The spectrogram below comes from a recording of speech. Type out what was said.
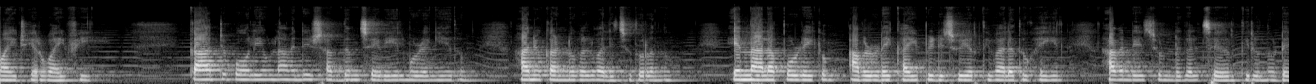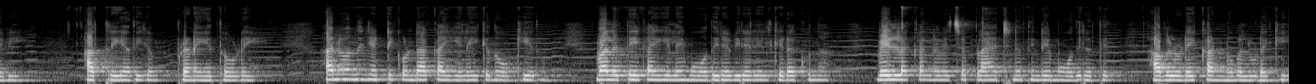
My dear wifey കാറ്റുപോലെയുള്ള അവന്റെ ശബ്ദം ചെവിയിൽ മുഴങ്ങിയതും അനു കണ്ണുകൾ വലിച്ചു തുറന്നു. എന്നാൽ അപ്പോഴേക്കും അവളുടെ കൈ പിടിച്ചുയർത്തി വലതുകൈയിൽ അവന്റെ ചുണ്ടുകൾ ചേർത്തിരുന്നു ഡെവി. അത്രയധികം പ്രണയത്തോടെ. അനു ഒന്ന് ഞെട്ടിക്കൊണ്ട് ആ കയ്യിലേക്ക് നോക്കിയതും വലത്തെ കൈയിലെ മോതിര വിരലിൽ കിടക്കുന്ന വെള്ളക്കല്ല് വെച്ച പ്ലാറ്റിനത്തിന്റെ മോതിരത്തിൽ അവളുടെ കണ്ണുകൾ ഉടക്കി.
